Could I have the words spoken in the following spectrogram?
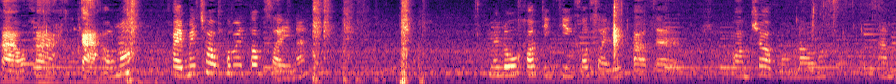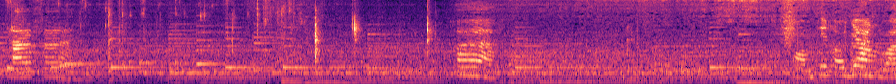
ขาวค่ะ กะเอาเนาะ ใครไม่ชอบก็ไม่ต้องใส่นะ ไม่รู้เขาจริง ๆเขาใส่หรือเปล่าแต่ความชอบของเราเนาะ น้ำปลาค่ะ ค่ะ หอมที่เราย่างไว้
